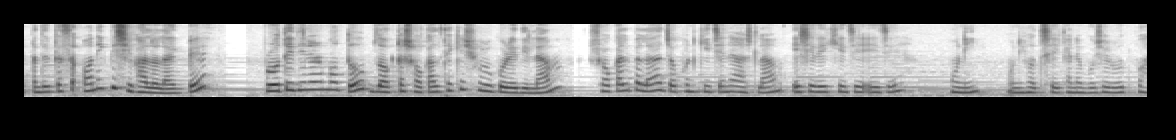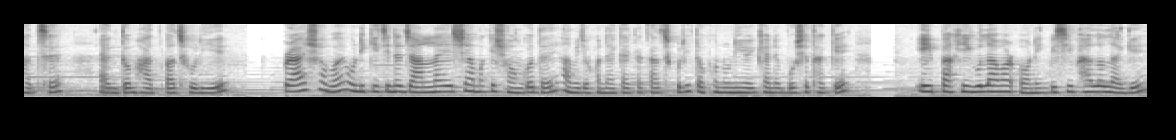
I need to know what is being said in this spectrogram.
আপনাদের কাছে অনেক বেশি ভালো লাগবে। প্রতিদিনের মতো ব্লগটা সকাল থেকে শুরু করে দিলাম। সকালবেলা যখন কিচেনে আসলাম, এসে দেখি যে, এই যে উনি উনি হচ্ছে এখানে বসে রোদ পোহাচ্ছে। একদম হাত পা ছড়িয়ে। প্রায় সময় উনি কিচেনে জানলায় এসে আমাকে সঙ্গ দেয়। আমি যখন একা একা কাজ করি তখন উনি ওইখানে বসে থাকে। এই পাখিগুলো আমার অনেক বেশি ভালো লাগে।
